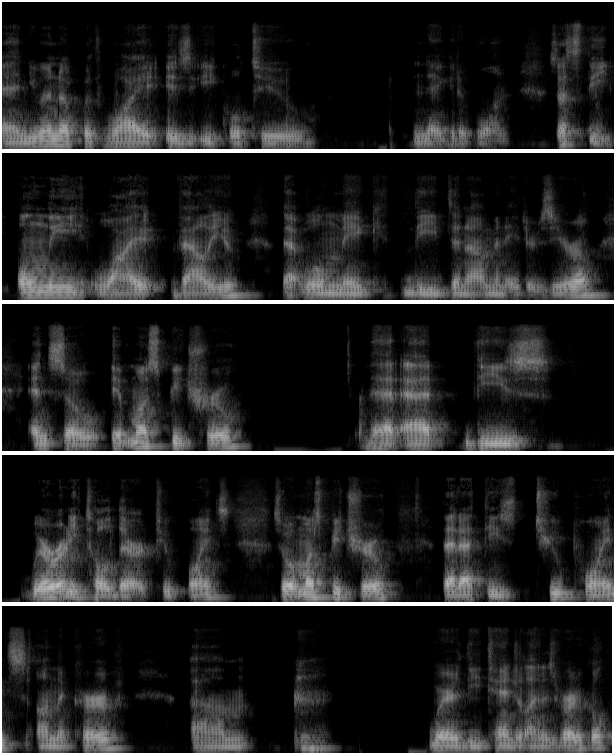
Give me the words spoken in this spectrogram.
and you end up with y is equal to negative 1. So that's the only y value that will make the denominator 0. And so it must be true that at these, we're already told there are two points, so it must be true that at these two points on the curve, um, where the tangent line is vertical,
